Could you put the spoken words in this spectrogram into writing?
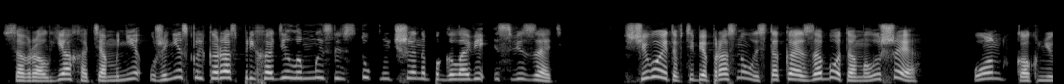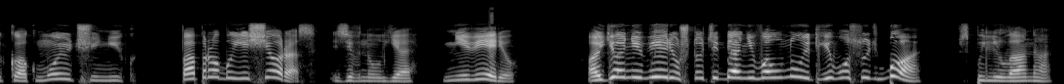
соврал я, хотя мне уже несколько раз приходила мысль стукнуть Шена по голове и связать. С чего это в тебе проснулась такая забота о малыше? Он, как-никак, мой ученик. Попробуй еще раз, зевнул я. Не верю. А я не верю, что тебя не волнует его судьба, вспылила она.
